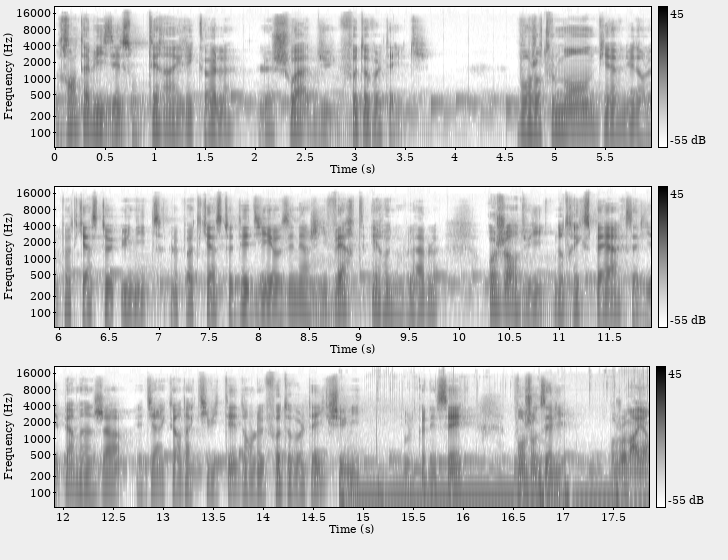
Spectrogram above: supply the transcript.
Rentabiliser son terrain agricole, le choix du photovoltaïque. Bonjour tout le monde, bienvenue dans le podcast UNIT, le podcast dédié aux énergies vertes et renouvelables. Aujourd'hui, notre expert Xavier Perminja est directeur d'activité dans le photovoltaïque chez UNIT. Vous le connaissez. Bonjour Xavier. Bonjour Marion.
